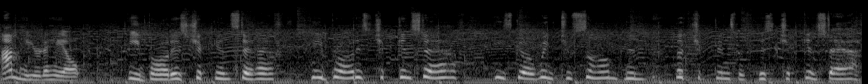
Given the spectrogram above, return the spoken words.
I'm here to help. He brought his chicken staff. He brought his chicken staff. He's going to summon the chickens with his chicken staff.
